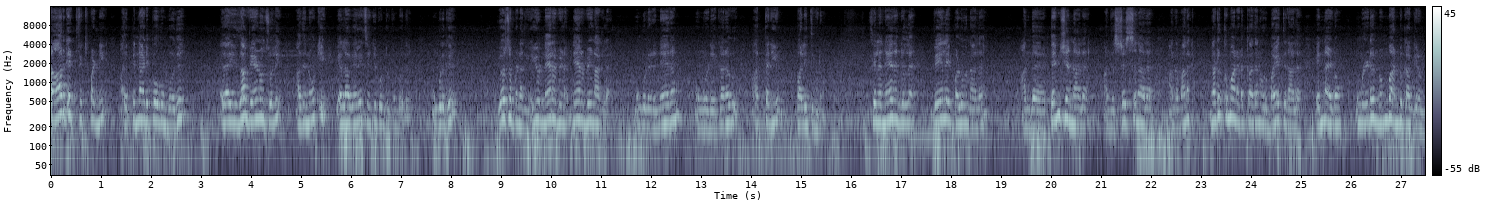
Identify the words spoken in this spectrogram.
டார்கெட் ஃபிக்ஸ் பண்ணி அது பின்னாடி போகும்போது அதாவது இதுதான் வேணும்னு சொல்லி அதை நோக்கி எல்லா வேலையும் செஞ்சு கொண்டிருக்கும்போது உங்களுக்கு யோசனை பண்ணாதீங்க. ஐயோ நேரம் வீண நேரம் வீணாகலை. உங்களுடைய நேரம் உங்களுடைய கனவு அத்தனையும் பழித்துவிடும். சில நேரங்களில் வேலை பழுவுனால் அந்த டென்ஷனால் அந்த ஸ்ட்ரெஸ்ஸுனால் அந்த மன நடக்குமா நடக்காதான்னு ஒரு பயத்தினால என்ன ஆகிடும் உங்களிடம் ரொம்ப அன்பு காமிக்கிறோம்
